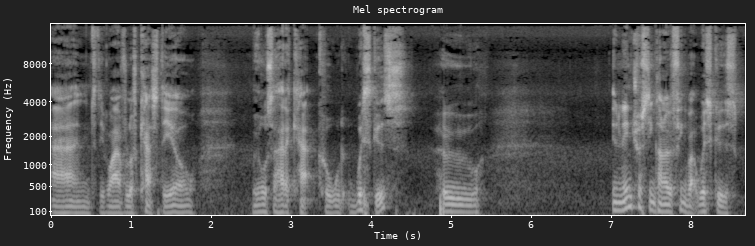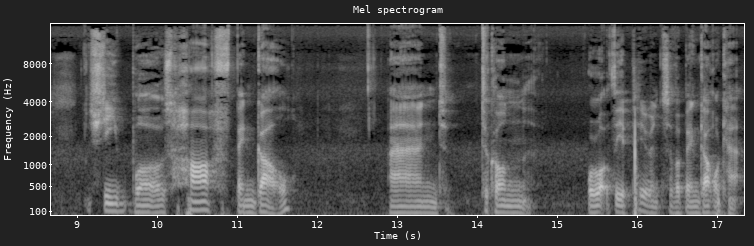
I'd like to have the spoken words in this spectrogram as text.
and the arrival of Castiel, we also had a cat called Whiskers, who, in an interesting kind of thing about Whiskers, she was half Bengal and took on a lot of the appearance of a Bengal cat.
